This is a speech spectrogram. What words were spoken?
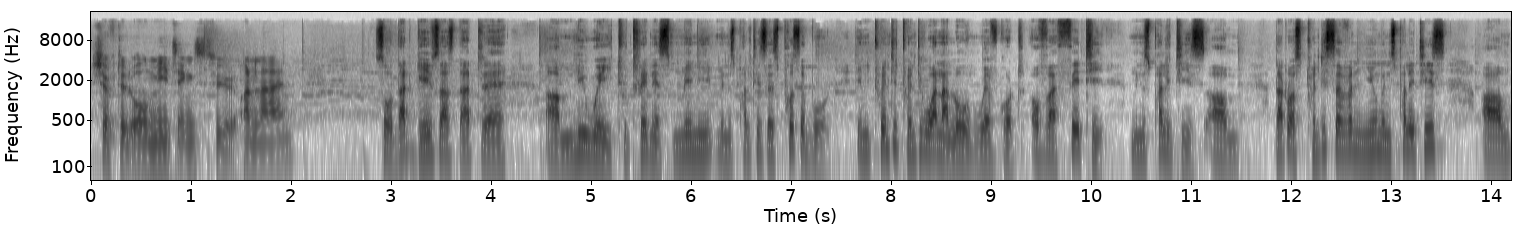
shifted all meetings to online. So that gives us that uh, um, leeway to train as many municipalities as possible. In 2021 alone, we've got over 30 municipalities. Um, that was 27 new municipalities, um,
